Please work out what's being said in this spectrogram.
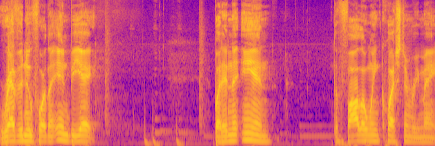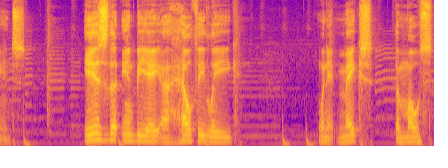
revenue for the NBA. But in the end, the following question remains: Is the NBA a healthy league when it makes the most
